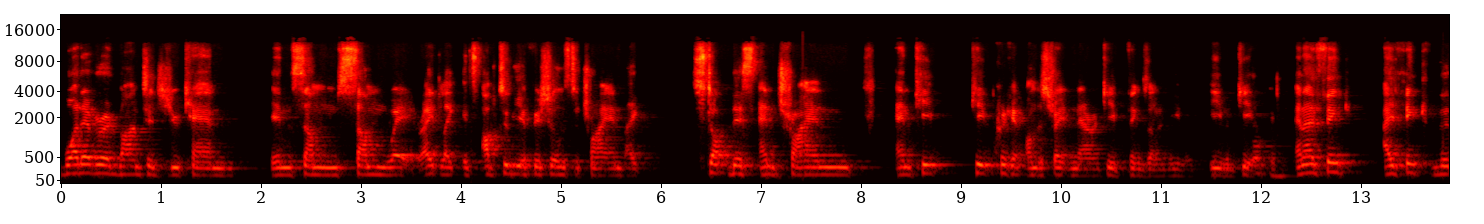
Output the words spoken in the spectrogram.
whatever advantage you can in some some way right? Like it's up to the officials to try and like stop this and try and and keep keep cricket on the straight and narrow and keep things on an even even keel Okay. and I think I think the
